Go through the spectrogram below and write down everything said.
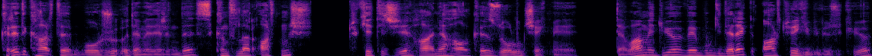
kredi kartı borcu ödemelerinde sıkıntılar artmış. Tüketici, hane halkı zorluk çekmeye devam ediyor ve bu giderek artıyor gibi gözüküyor.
